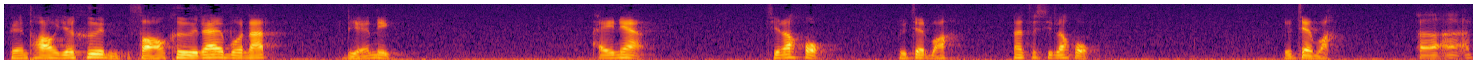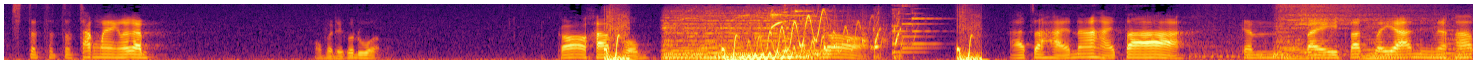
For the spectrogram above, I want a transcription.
เหรียญทองเยอะขึ้นสองคือได้โบนัสเหรียญอีกไอเนี่ยชิ้นละหกหรือเจ็ดวะน่าจะชิ้นละหกหรือเจ็ดวะเออจะช่างแม่งแล้วกันออกไปเดี๋ยวก็ดูอะก็ครับผมก็อาจจะหายหน้าหายตา กันไปสักระยะหนึ่งนะครับ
